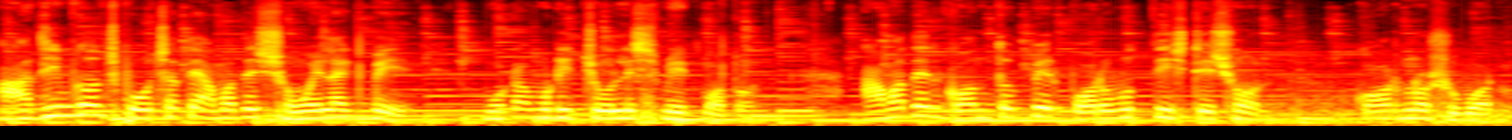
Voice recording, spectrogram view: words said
আজিমগঞ্জ পৌঁছাতে আমাদের সময় লাগবে মোটামুটি চল্লিশ মিনিট মতন। আমাদের গন্তব্যের পরবর্তী স্টেশন কর্ণ সুবর্ণ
